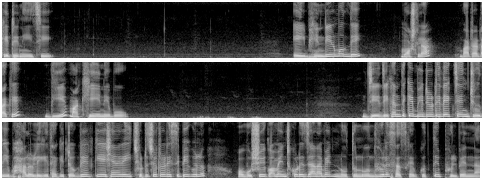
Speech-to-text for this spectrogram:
কেটে নিয়েছি। এই ভেন্ডির মধ্যেই মশলা বাটাটাকে দিয়ে মাখিয়ে নেব। যে যেখান থেকে ভিডিওটি দেখছেন, যদি ভালো লেগে থাকে টগরির ক্রিয়েশনের এই ছোট ছোট রেসিপিগুলো অবশ্যই কমেন্ট করে জানাবেন। নতুন বন্ধু হলে সাবস্ক্রাইব করতে ভুলবেন না।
